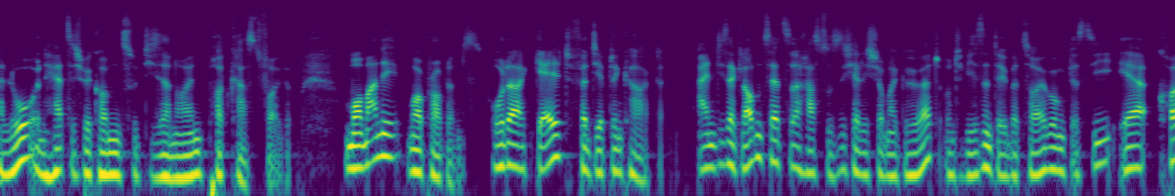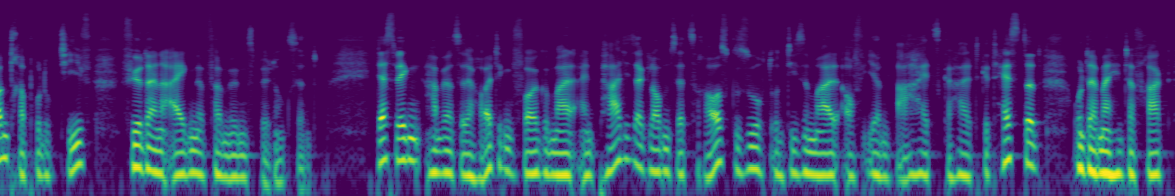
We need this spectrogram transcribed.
Hallo und herzlich willkommen zu dieser neuen Podcast-Folge. More Money, More Problems oder Geld verdirbt den Charakter. Einen dieser Glaubenssätze hast du sicherlich schon mal gehört und wir sind der Überzeugung, dass sie eher kontraproduktiv für deine eigene Vermögensbildung sind. Deswegen haben wir uns in der heutigen Folge mal ein paar dieser Glaubenssätze rausgesucht und diese mal auf ihren Wahrheitsgehalt getestet und einmal hinterfragt,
